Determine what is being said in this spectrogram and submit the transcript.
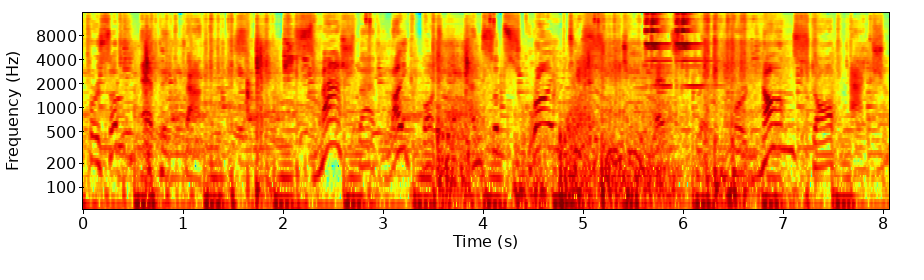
For some epic battles? Smash that like button and subscribe to CG Let's Play for non-stop action.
